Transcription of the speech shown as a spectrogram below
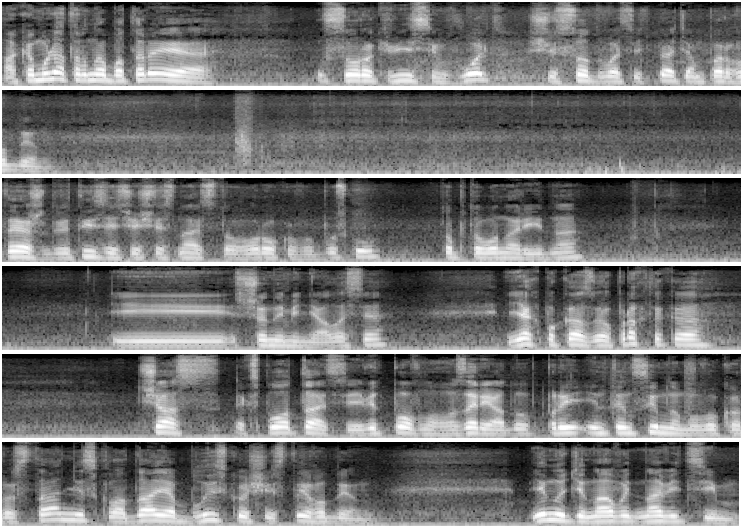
Акумуляторна батарея 48 вольт 625 ампер годин. Теж 2016 року випуску, тобто вона рідна і ще не мінялася. Як показує практика, час експлуатації від повного заряду при інтенсивному використанні складає близько 6 годин. Іноді навіть навіть 7.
